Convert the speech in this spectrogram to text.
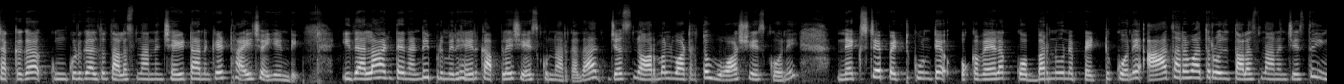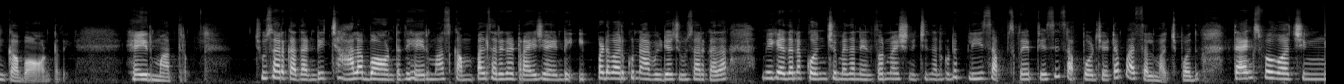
చక్కగా కుంకుడుగాయలతో తలస్నానం చేయటానికే ట్రై చేయండి ఇది ఎలా అంటేనండి ఇప్పుడు మీరు హెయిర్కి అప్లై చేసుకున్నారు కదా జస్ట్ నార్మల్ వాటర్తో వాష్ చేసుకొని నెక్స్ట్ డే పెట్టుకుంటే ఒకవేళ కొబ్బరి నూనె పెట్టుకొని ఆ తర్వాత రోజు తలస్నానం చేస్తే ఇంకా బాగుంటుంది. హెయిర్ మాత్రం. చూసారు కదండి? చాలా బాగుంటుంది. హెయిర్ మాస్క్ కంపల్సరీగా ట్రై చేయండి. ఇప్పటి వరకు నా వీడియో చూసారు కదా? మీకు ఏదైనా కొంచెం ఏదైనా ఇన్ఫర్మేషన్ ఇచ్చింది అనుకుంటే ప్లీజ్ సబ్స్క్రైబ్ చేసి సపోర్ట్ చేయటం అసలు మర్చిపోదు. Thanks for watching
